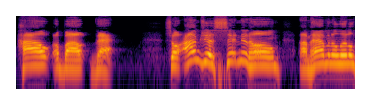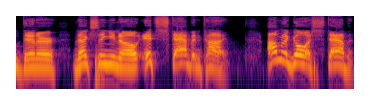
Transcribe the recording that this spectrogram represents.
How about that? So I'm just sitting at home, I'm having a little dinner. Next thing you know, it's stabbing time. I'm going to go a stabbing.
